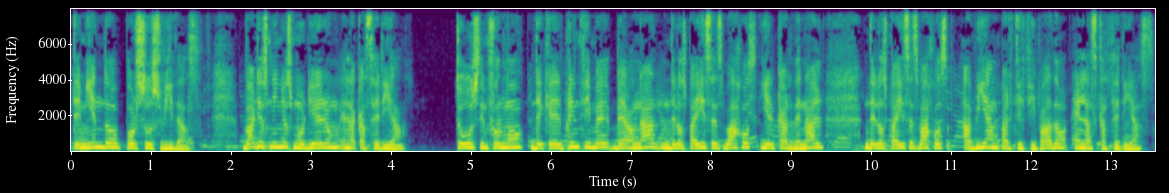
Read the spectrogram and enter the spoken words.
temiendo por sus vidas. Varios niños murieron en la cacería. Tous informó de que el príncipe Bernard de los Países Bajos y el cardenal de los Países Bajos habían participado en las cacerías.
